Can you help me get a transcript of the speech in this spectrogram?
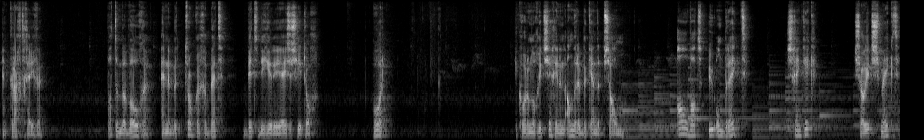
en kracht geven. Wat een bewogen en een betrokken gebed bidt de Heer Jezus hier toch. Hoor, ik hoor hem nog iets zeggen in een andere bekende psalm. Al wat u ontbreekt, schenk ik, zo je het smeekt,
